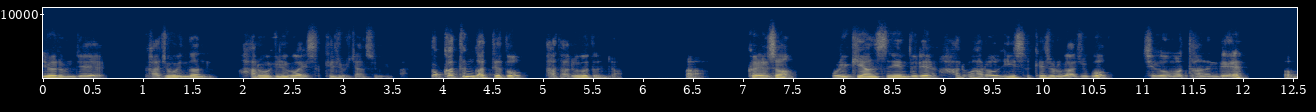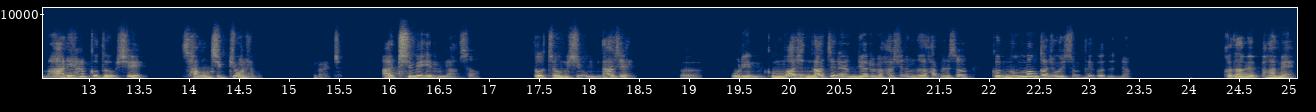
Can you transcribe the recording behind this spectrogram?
여러분 이제 가지고 있는 하루 일과의 스케줄이지 않습니까? 똑같은 것 같아도 다 다르거든요. 아, 그래서 우리 귀한 스님들의 하루하루 이 스케줄을 가지고 지금 뭐 하는데 어, 많이 할 것도 없이 삶 집중을 해요. 그렇죠. 아침에 일어나서 또 점심 낮에 어, 우린 그럼 아직 낮에는 여름에 하시는 거 하면서 그 눈만 가지고 있으면 되거든요. 그 다음에 밤에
